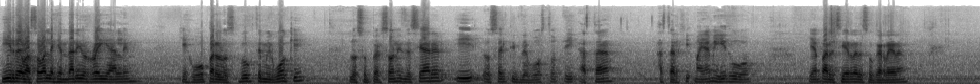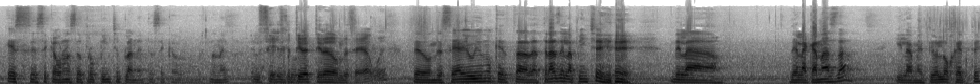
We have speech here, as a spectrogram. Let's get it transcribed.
y rebasó al legendario Ray Allen, quien jugó para los Bucks de Milwaukee, los Supersonics de Seattle y los Celtics de Boston y hasta, hasta el Miami Heat jugó ya para el cierre de su carrera. Es, ese cabrón es de otro pinche planeta, ese cabrón, la neta. El Sí, es que tira, tira de donde sea, güey. De donde sea. Yo vi uno que está de atrás de la pinche de la de la canasta y la metió el ojete.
